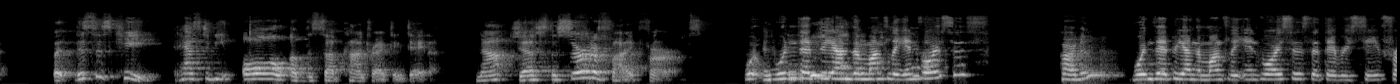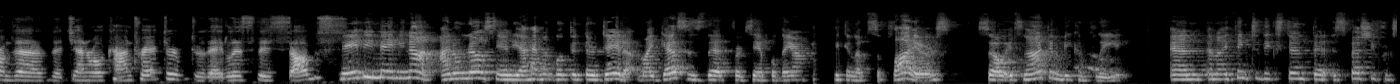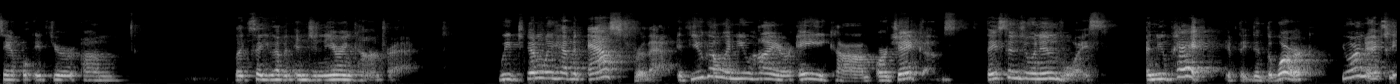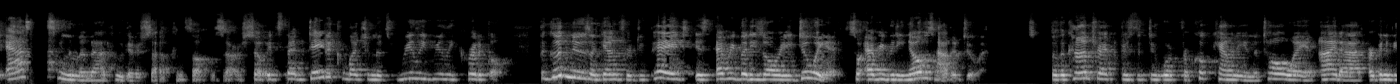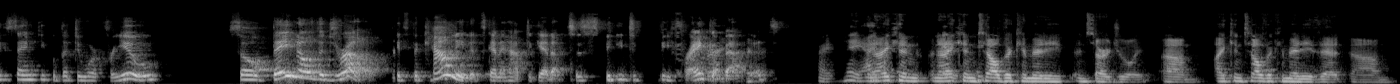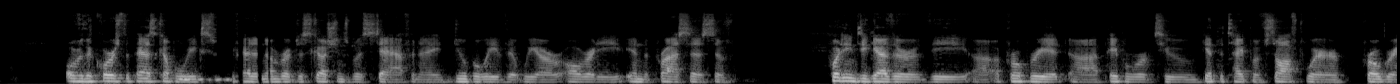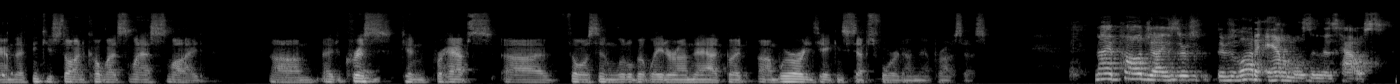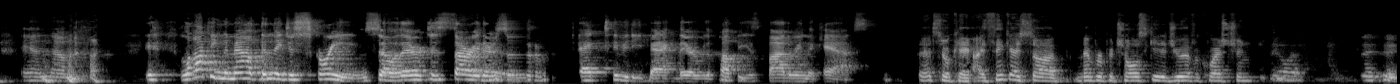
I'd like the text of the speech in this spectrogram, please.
But this is key. It has to be all of the subcontracting data, not just the certified firms. W- Wouldn't that be on the monthly invoices? Pardon? Wouldn't that be on the monthly invoices that they receive from the, the general contractor? Do they list these subs? Maybe, maybe not. I don't know, Sandy. I haven't looked at their data. My guess is that, for example, they aren't picking up suppliers, so it's not going to be complete. And, and I think to the extent that, especially, for example, if you're, um, like say you have an engineering contract, we generally haven't asked for that. If you go and you hire AECom or Jacobs, they send you an invoice and you pay if they did the work. You aren't actually asking them about who their subconsultants are. So it's that data collection that's really, really critical. The good news, again, for DuPage is everybody's already doing it. So everybody knows how to do it. So the contractors that do work for Cook County and the Tollway and IDOT are gonna be the same people that do work for you. So they know the drill. It's the county that's gonna have to get up to speed, to be frank Right. about it. Right, hey, And I, I can, and I can tell the committee, and sorry, Julie, um, I can tell the committee that, um, over the course of the past couple of weeks, we've had a number of discussions with staff, and I do believe that we are already in the process of putting together the uh, appropriate uh, paperwork to get the type of software program that I think you saw in Colette's last slide. Um, Chris can perhaps uh, fill us in a little bit later on that, but um, we're already taking steps forward on that process. And I apologize, there's, there's a lot of animals in this house. And um, locking them out, then they just scream. So they're just, sorry, there's some sort of activity back there. The puppy is bothering the cats. That's okay. I think I saw, Member Puchalski, did you have a question? You know what?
